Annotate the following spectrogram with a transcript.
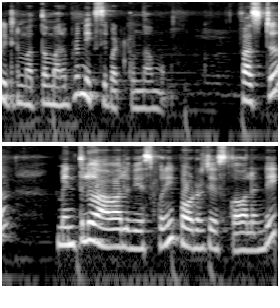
వీటిని మొత్తం మనం ఇప్పుడు మిక్సీ పట్టుకుందాము. ఫస్ట్ మెంతులు ఆవాలు వేసుకొని పౌడర్ చేసుకోవాలండి.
